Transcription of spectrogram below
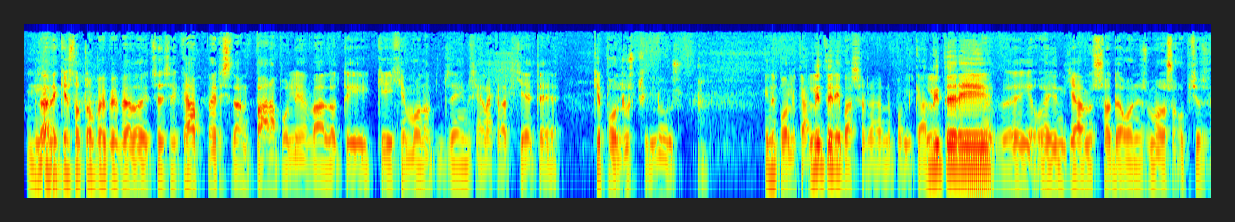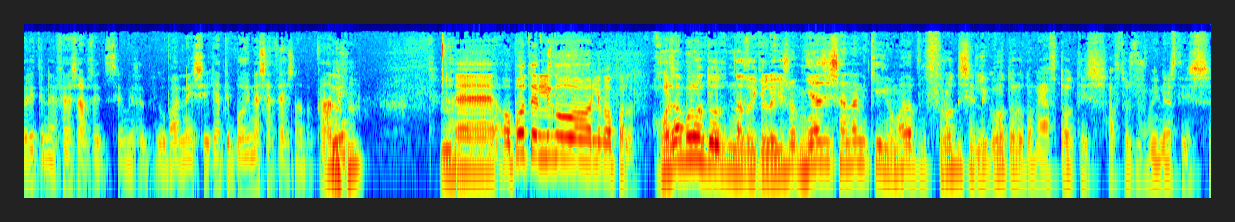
Δηλαδή και στο top επίπεδο η Τσεσεκά πέρσι ήταν πάρα πολύ ευάλωτη και είχε μόνο τον James για να κρατιέται και πολλούς ψηλούς. Είναι πολύ καλύτερη, η Μπαρσελόνα είναι πολύ καλύτερη. Ε, Ο ενδιάμεσος ανταγωνισμός, όποιος βρει την ΕΦΕΣ αυτή τη στιγμή θα την κουμπανίσει γιατί μπορεί να είναι σε θέση να το κάνει. Ε, οπότε λίγο, λίγο απ' όλα. Χωρίς να μπορώ να το, να το δικαιολογήσω, μοιάζει σαν να είναι και η ομάδα που φρόντισε λιγότερο τον εαυτό της αυτούς τους μήνες της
